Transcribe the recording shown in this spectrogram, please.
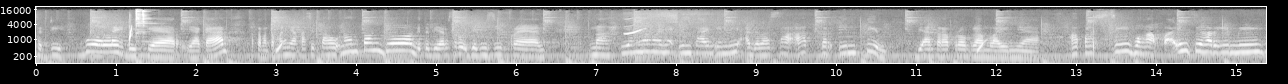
sedih, boleh di share ya kan ke teman-teman yang kasih tahu nonton dong gitu biar seru jadi Z Friends. Nah, yang namanya In Time ini adalah saat terintim di antara program lainnya. Apa sih mau ngapain sih hari ini?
